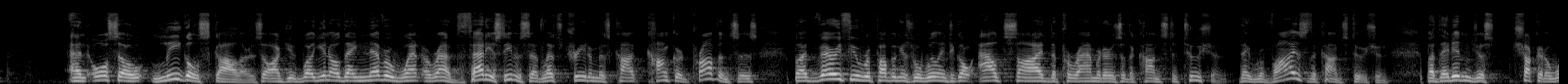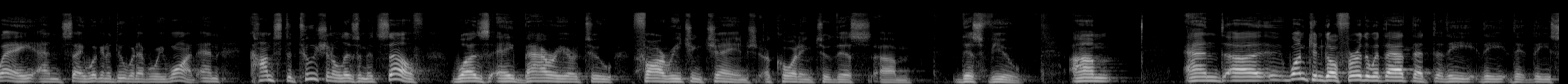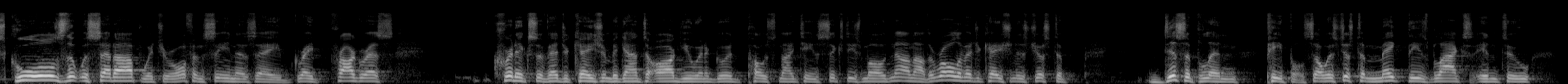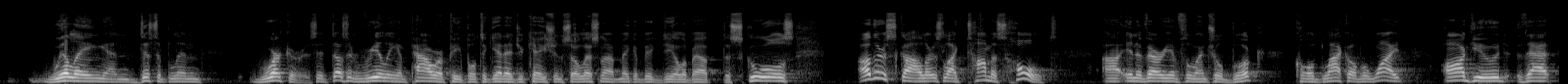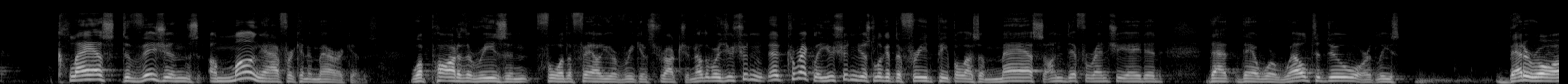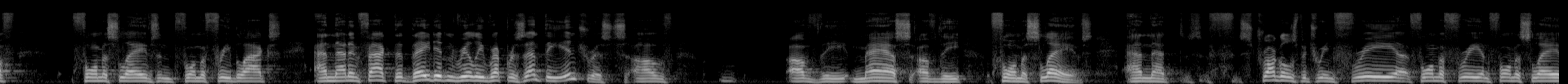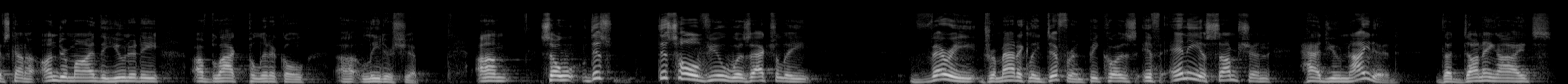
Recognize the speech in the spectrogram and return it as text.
and also legal scholars argued, well, you know, they never went around. Thaddeus Stevens said, let's treat them as con conquered provinces, but very few Republicans were willing to go outside the parameters of the Constitution. They revised the Constitution, but they didn't just chuck it away and say, we're going to do whatever we want. And constitutionalism itself was a barrier to far-reaching change, according to this, um, this view. Um, and uh, one can go further with that, that the, the, the, the, schools that were set up, which are often seen as a great progress, critics of education began to argue in a good post-1960s mode, no, no, the role of education is just to discipline people. So it's just to make these blacks into willing and disciplined workers. It doesn't really empower people to get education, so let's not make a big deal about the schools. Other scholars, like Thomas Holt, uh, in a very influential book called Black Over White, argued that class divisions among African Americans were part of the reason for the failure of Reconstruction. In other words, you shouldn't, uh, correctly, you shouldn't just look at the freed people as a mass, undifferentiated, that there were well-to-do, or at least better off, former slaves and former free blacks, and that in fact that they didn't really represent the interests of of the mass of the former slaves and that struggles between free, uh, former free and former slaves kind of undermined the unity of black political uh, leadership. Um, so this, this whole view was actually very dramatically different because if any assumption had united the Dunningites,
